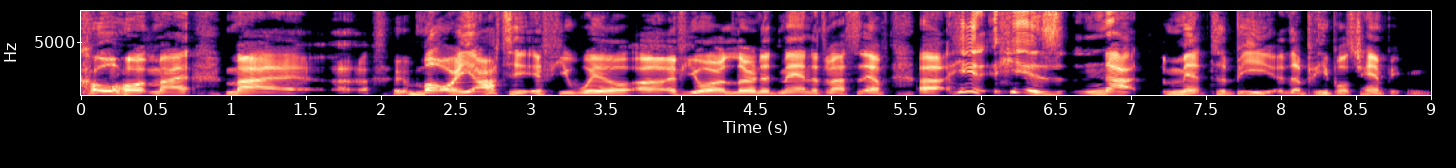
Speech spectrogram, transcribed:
cohort, my my uh, Moriarty, if you will, uh, if you're a learned man as myself. Uh, he he is not meant to be the people's champion.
